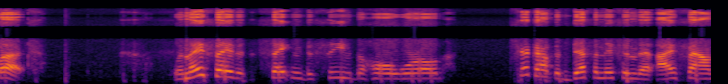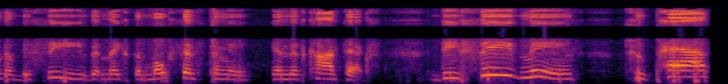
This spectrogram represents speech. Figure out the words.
But when they say that Satan deceived the whole world, check out the definition that I found of deceive that makes the most sense to me in this context. Deceive means to pass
